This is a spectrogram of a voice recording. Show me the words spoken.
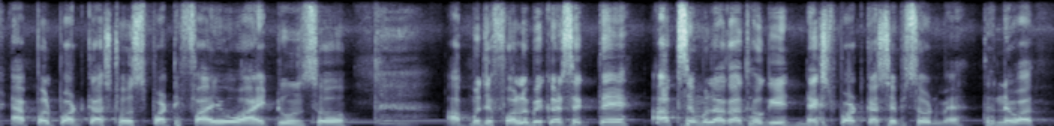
एप्पल पॉडकास्ट हो स्पॉटिफाई हो आई हो, आप मुझे फॉलो भी कर सकते हैं। आपसे मुलाकात होगी नेक्स्ट पॉडकास्ट एपिसोड में। धन्यवाद।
